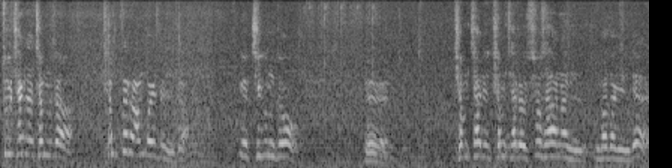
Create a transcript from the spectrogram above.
두 차례 전부 다 절대로 안 보여줍니다. 그 지금도 예, 경찰이 경찰을 수사하는 마당인데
